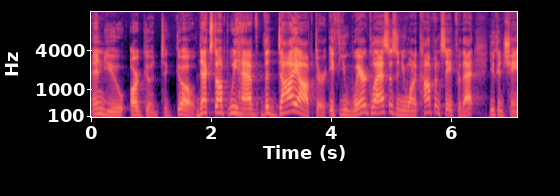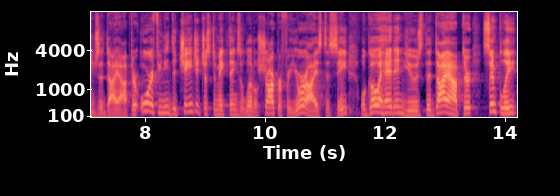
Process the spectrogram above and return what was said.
and you are good to go. Next up, we have the diopter. If you wear glasses and you wanna compensate for that, you can change the diopter, or if you need to change it just to make things a little sharper for your eyes to see, well, go ahead and use the diopter. Simply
